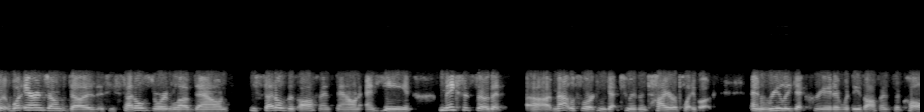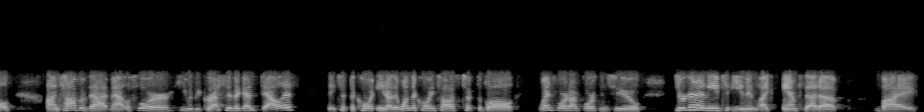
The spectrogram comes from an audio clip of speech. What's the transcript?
but what Aaron Jones does is he settles Jordan Love down, he settles this offense down, and he makes it so that uh, Matt LaFleur can get to his entire playbook and really get creative with these offensive calls. On top of that, Matt LaFleur he was aggressive against Dallas. They took the coin, you know, they won the coin toss, took the ball, went for it on fourth and two. You're going to need to even like amp that up by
